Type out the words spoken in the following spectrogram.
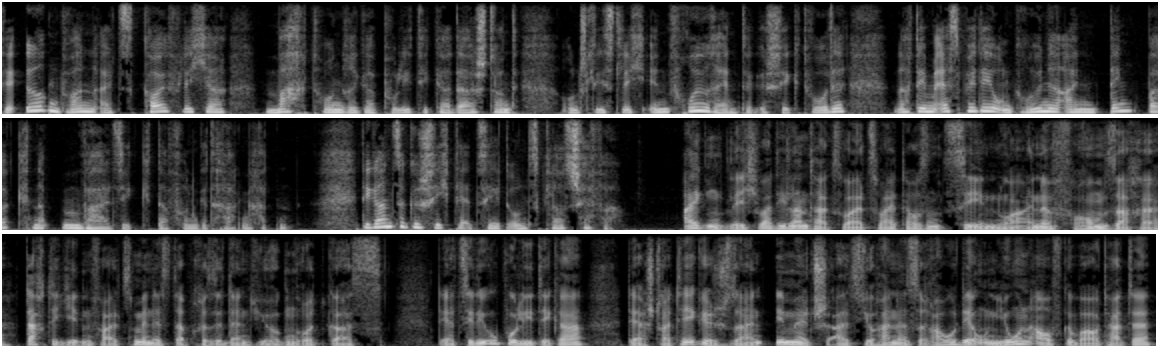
der irgendwann als käuflicher, machthungriger Politiker dastand und schließlich in Frührente geschickt wurde, nachdem SPD und Grüne einen denkbar knappen Wahlsieg davongetragen hatten. Die ganze Geschichte erzählt uns Klaus Schäffer. Eigentlich war die Landtagswahl 2010 nur eine Formsache, dachte jedenfalls Ministerpräsident Jürgen Rüttgers. Der CDU-Politiker, der strategisch sein Image als Johannes Rau der Union aufgebaut hatte,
